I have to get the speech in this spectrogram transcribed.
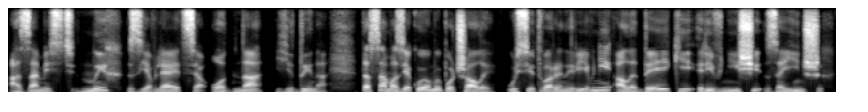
а замість них з'являється одна єдина, та сама, з якою ми почали. Усі тварини рівні, але деякі рівніші за інших.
